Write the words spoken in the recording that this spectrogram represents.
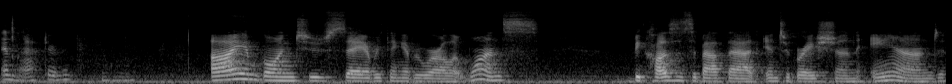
and laughter. I am going to say everything everywhere all at once because it's about that integration and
